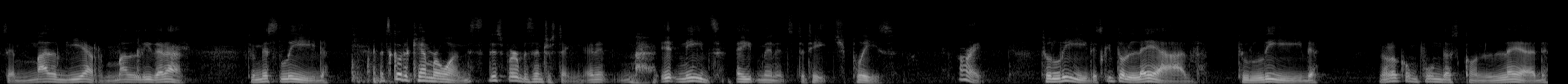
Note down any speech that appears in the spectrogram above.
Se mal guiar, mal liderar. To mislead. Let's go to camera one. This, this verb is interesting, and it, it needs eight minutes to teach, please. All right. To lead, escrito lead. To lead. No lo confundas con lead,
